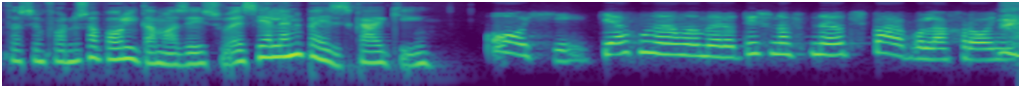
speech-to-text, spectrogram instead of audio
Θα συμφωνήσω απόλυτα μαζί σου. Εσύ, Ελένη, παίζεις κάκι. Όχι. Και έχουν να με ρωτήσουν αυτή την ερώτηση πάρα πολλά χρόνια.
